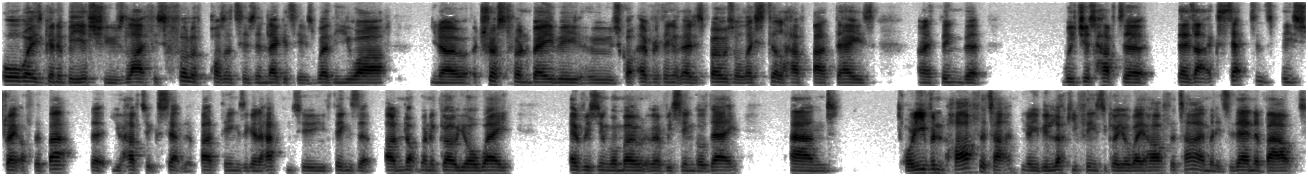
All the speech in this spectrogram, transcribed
always going to be issues. Life is full of positives and negatives. Whether you are, you know, a trust fund baby who's got everything at their disposal, they still have bad days. And I think that we just have to. There's that acceptance piece straight off the bat that you have to accept that bad things are going to happen to you, things that are not going to go your way every single moment of every single day, and or even half the time. You know, you'd be lucky for things to go your way half the time, and it's then about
